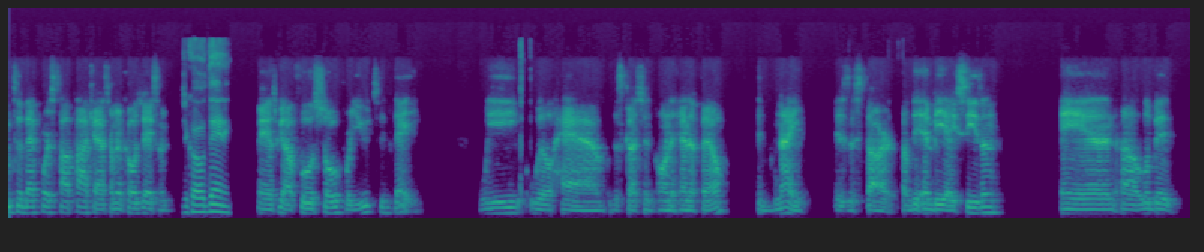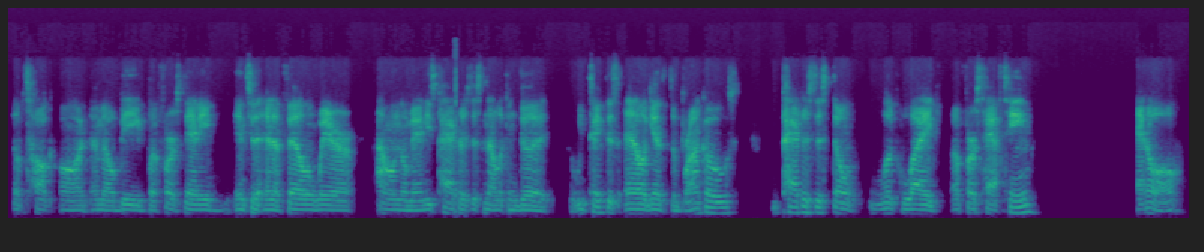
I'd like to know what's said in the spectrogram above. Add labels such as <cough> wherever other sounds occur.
Welcome to the Back Porch Talk podcast. I'm your coach Jason. You call Danny. Fans, we got a full show for you today. We will have discussion on the NFL. Tonight is the start of the NBA season and a little bit of talk on MLB. But first, Danny, into the NFL where I don't know, man, these Packers just not looking good. We take this L against the Broncos. Packers just don't look like a first half team at all.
